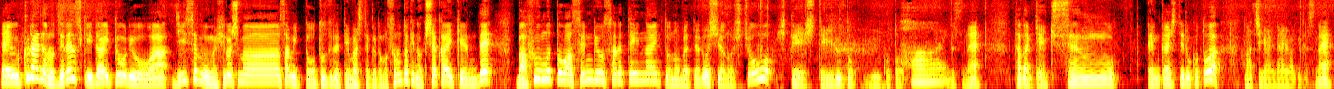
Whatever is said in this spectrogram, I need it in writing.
えーウクライナのゼレンスキー大統領は G7 広島サミットを訪れていましたけれども、その時の記者会見で、バフムトは占領されていないと述べて、ロシアの主張を否定しているということはいで。すね。ただ、激戦を展開していることは間違いないわけですね。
